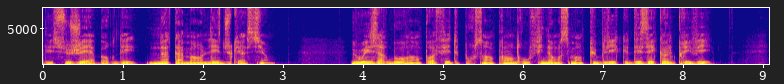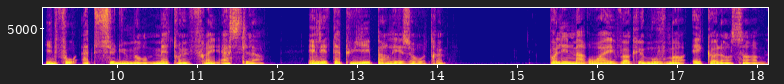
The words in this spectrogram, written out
les sujets abordés, notamment l'éducation. Louise Arbour en profite pour s'en prendre au financement public des écoles privées. Il faut absolument mettre un frein à cela. Elle est appuyée par les autres. Pauline Marois évoque le mouvement École Ensemble,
